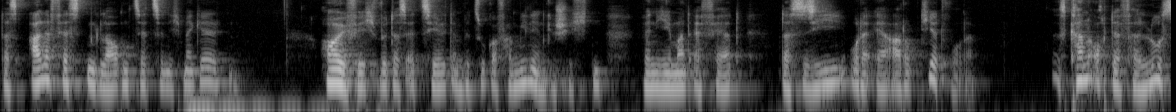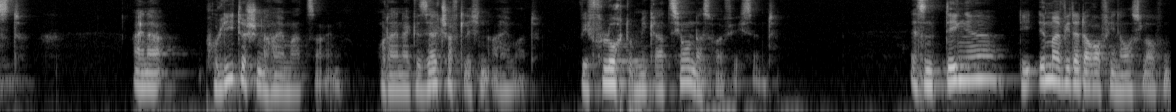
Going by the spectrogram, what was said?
dass alle festen Glaubenssätze nicht mehr gelten. Häufig wird das erzählt in Bezug auf Familiengeschichten, wenn jemand erfährt, dass sie oder er adoptiert wurde. Es kann auch der Verlust einer politischen Heimat sein oder einer gesellschaftlichen Heimat, wie Flucht und Migration das häufig sind. Es sind Dinge, die immer wieder darauf hinauslaufen.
